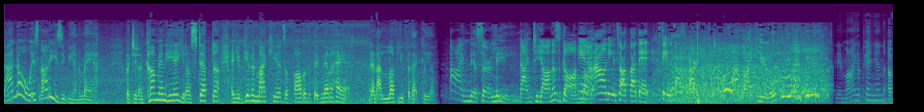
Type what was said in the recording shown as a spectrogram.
I know it's not easy being a man, but you done come in here, you done stepped up, and you've given my kids a father that they've never had. And I love you for that, Cleo. I'm Miss Erlene. I'm Tiana's godmother. And I don't even talk about that. Stay in the house party. Oh, I like you. In my opinion, a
